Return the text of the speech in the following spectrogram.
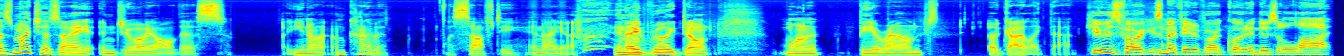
as much as I enjoy all this, you know, I'm kind of a, a softy and I uh, and I really don't want to be around a guy like that. Here is Varg. This is my favorite Varg quote, and there's a lot.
